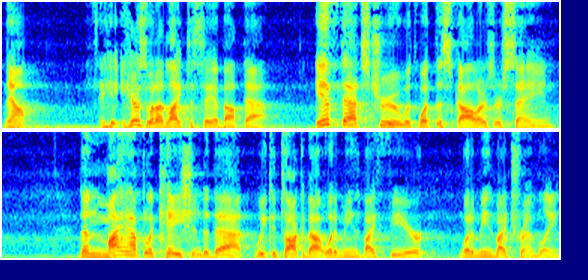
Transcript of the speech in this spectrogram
Now, here's what I'd like to say about that. If that's true with what the scholars are saying, then my application to that, we could talk about what it means by fear, what it means by trembling,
